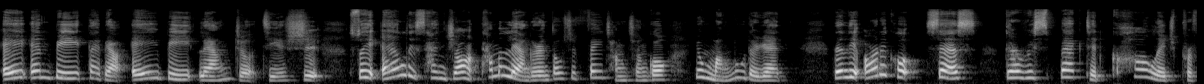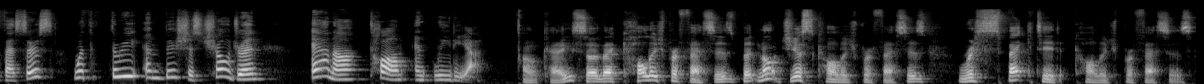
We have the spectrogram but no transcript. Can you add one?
A and B 代表 A、B 两者皆是，所以 Alice 和 John 他们两个人都是非常成功又忙碌的人。Then the article says they're respected college professors with three ambitious children, Anna, Tom, and Lydia. Okay, so they're college professors, but not just college professors, respected college professors.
